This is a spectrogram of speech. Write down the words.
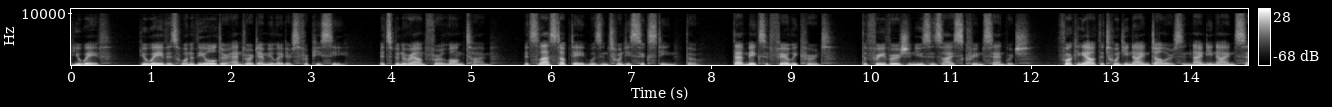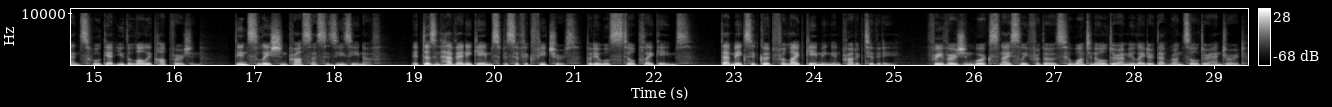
YouWave. YouWave is one of the older Android emulators for PC. It's been around for a long time. Its last update was in 2016, though. That makes it fairly current. The free version uses Ice Cream Sandwich, Forking out the $29.99 will get you the lollipop version. The installation process is easy enough. It doesn't have any game-specific features, but it will still play games. That makes it good for light gaming and productivity. Free version works nicely for those who want an older emulator that runs older Android.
